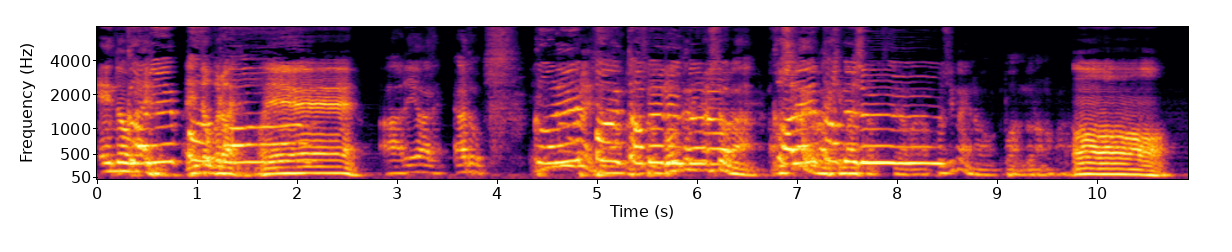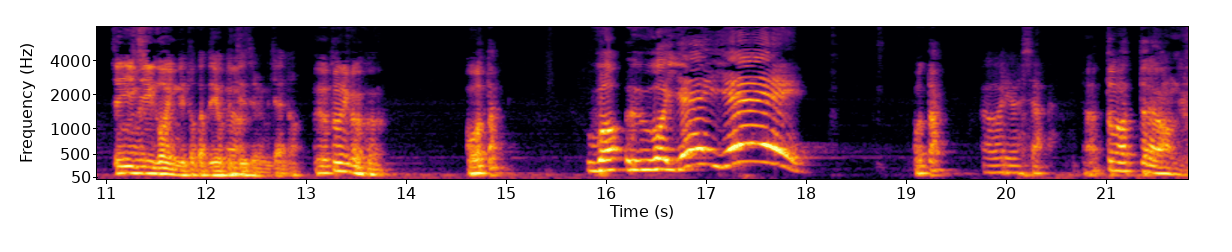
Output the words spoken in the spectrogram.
エンド・オブ・ライフ。エンドオブライフ。えあれはね、あの、カレーパン食べるボーカルの人が、カレー食べるのバンドなのかえー。あー。じゃあ、イージーゴーイングとかでよく出てるみたいな。とにかく、終わった？うわ、うわ、イェイイェイ終わっ上がりました。たやっと終わったよ、ほんと。く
